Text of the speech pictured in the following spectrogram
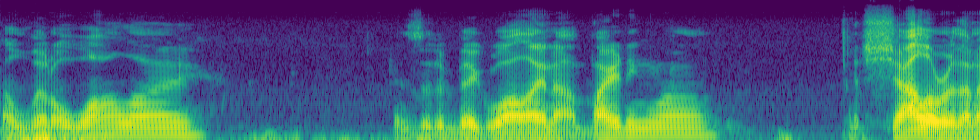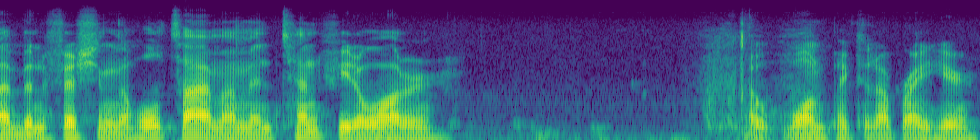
a little walleye? Is it a big walleye not biting well? It's shallower than I've been fishing the whole time. I'm in 10 feet of water. Oh, one picked it up right here.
